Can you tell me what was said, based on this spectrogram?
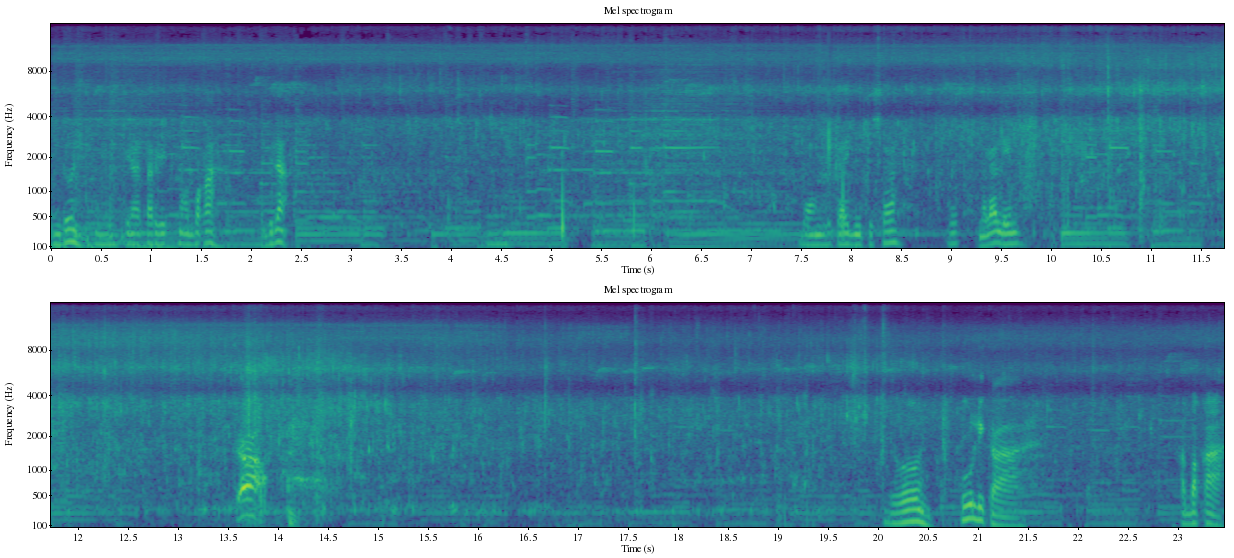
Yun dun, yung tinatarget mga baka. Kabila. Dami tayo dito sa oh, malalim. Yeah. Yun, huli ka. Abaka.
